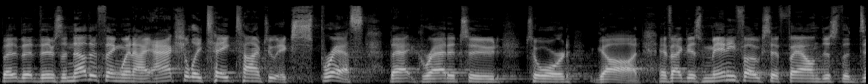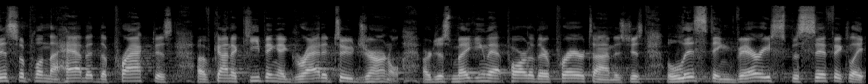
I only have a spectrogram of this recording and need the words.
But, but, there's another thing when I actually take time to express that gratitude toward God. In fact, as many folks have found, just the discipline, the habit, the practice of kind of keeping a gratitude journal or just making that part of their prayer time is just listing very specifically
